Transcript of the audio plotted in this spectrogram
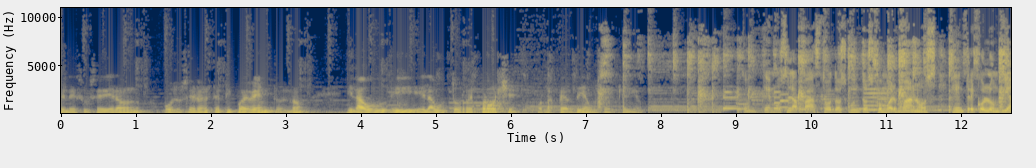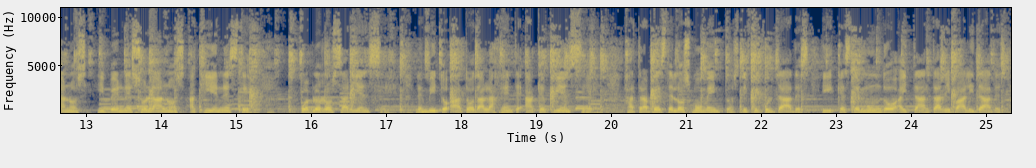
se le sucedieron o sucedieron este tipo de eventos, ¿no? y, la, y el autorreproche por la pérdida de un ser querido. Contemos la paz todos juntos como hermanos, entre colombianos y venezolanos, aquí en este pueblo rosariense. Le invito a toda la gente a que piense a través de los momentos, dificultades y que este mundo hay tantas rivalidades.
